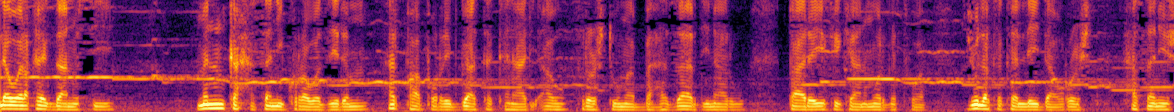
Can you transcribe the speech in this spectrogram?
لە وەرەقەیەکدا نووسی من کە حەسەنی کوڕە وەزیرم هەر پاپۆڕی بگاتە کەناری ئاو فرۆشتومە بە هەزار دینار و پارەیەکێکیانم وەرگرتووە جوولەکەکە لێی داوڕۆشت حەسەنیش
